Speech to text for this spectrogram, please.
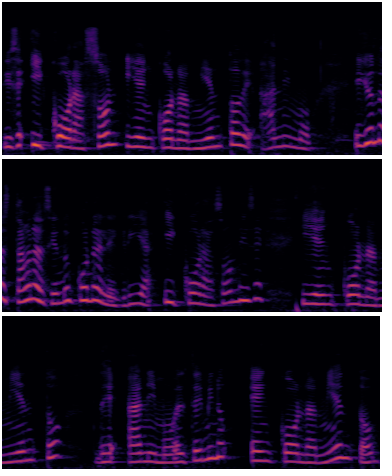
Dice, y corazón y enconamiento de ánimo. Ellos lo estaban haciendo con alegría. Y corazón, dice, y enconamiento de ánimo. El término enconamiento,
